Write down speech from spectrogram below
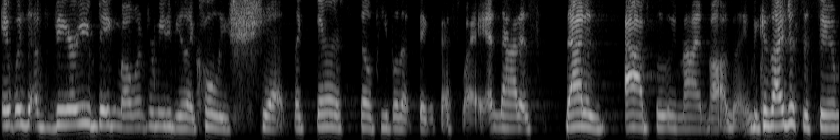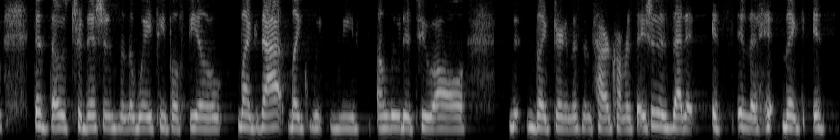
it was a very big moment for me to be like, holy shit, like there are still people that think this way. And that is, that is absolutely mind boggling because I just assume that those traditions and the way people feel like that, like we, we've alluded to all like during this entire conversation is that it, it's in the, like it's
